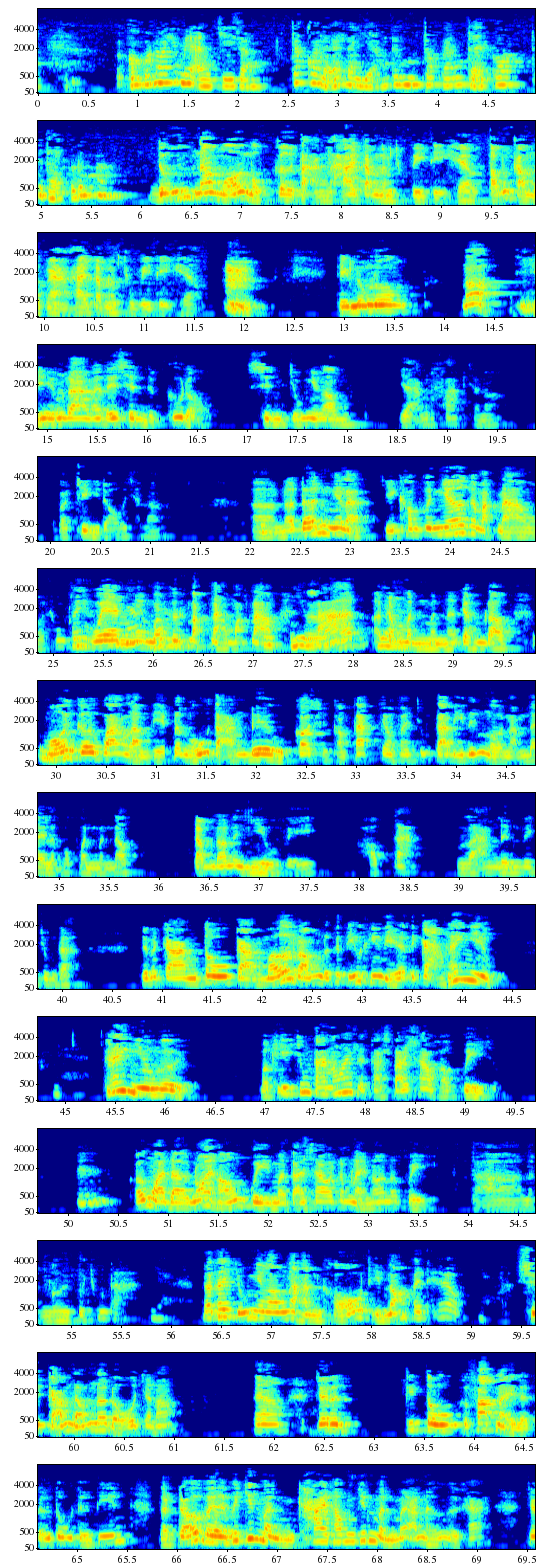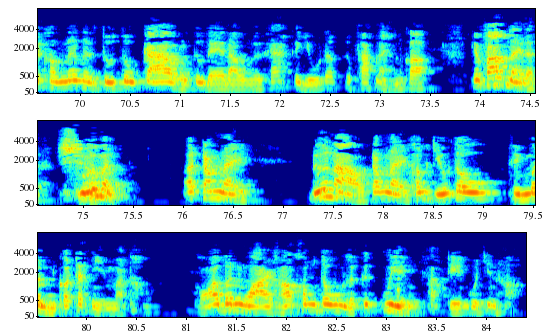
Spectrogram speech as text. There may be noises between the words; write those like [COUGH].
con có nói với mấy anh chị rằng, chắc có lẽ là dạng đinh trong bản thể con. Thì thầy, có đúng không? Đúng. Nó mỗi một cơ tạng là 250 vị tỳ kheo, tổng cộng 1250 vị tỳ kheo. [CLEARS THROAT] Thì luôn luôn, nó hiện ra nó để xin được cứu độ, xin chủ nhân ông giảng pháp cho nó và trì độ cho nó à, nó đến nghĩa là chị không có nhớ cái mặt nào không thấy dạ, quen nhưng mà. Dạ. cái mặt nào mặt nào Nhiều lạ quá. hết ở trong dạ. mình mình ở không đâu yeah. mỗi cơ quan làm việc đó ngũ tạng đều có sự cộng tác chứ không phải chúng ta đi đứng ngồi nằm đây là một mình mình đâu trong đó nó nhiều vị hợp tác vạn linh với chúng ta cho nên càng tu càng mở rộng được cái tiểu thiên địa thì càng thấy nhiều thấy nhiều người mà khi chúng ta nói là tại, tại sao họ quỳ ở ngoài đời nói họ không quỳ mà tại sao trong này nói nó quỳ? Là là người của chúng ta. Nó thấy chủ nhân ông nó hành khổ thì nó phải theo. Sự cảm động nó đổ cho nó. Thấy không? cho nên cái tu cái pháp này là tự tu tự tiến là trở về với chính mình khai thông chính mình mới ảnh hưởng người khác. Chứ không nói là tu tu cao rồi tu đè đầu người khác cái vụ đó cái pháp này không có. Cái pháp này là sửa mình. Ở trong này đứa nào trong này không chịu tu thì mình có trách nhiệm mà thôi. Còn ở bên ngoài họ không tu là cái quyền phát triển của chính họ.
